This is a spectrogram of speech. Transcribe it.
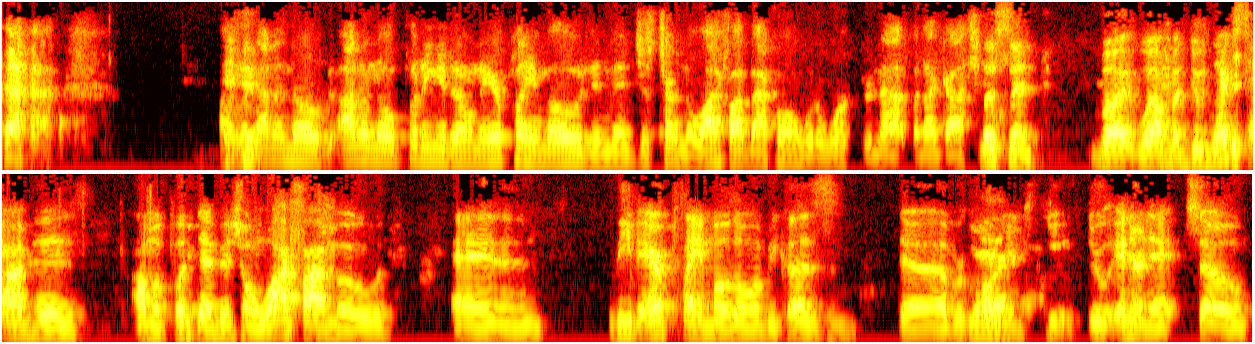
I, like, I don't know. I don't know. Putting it on airplane mode and then just turn the Wi-Fi back on would have worked or not. But I got you. Listen, but what I'm gonna do next time is I'm gonna put that bitch on Wi-Fi mode and leave airplane mode on because the recording yeah. through internet. So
